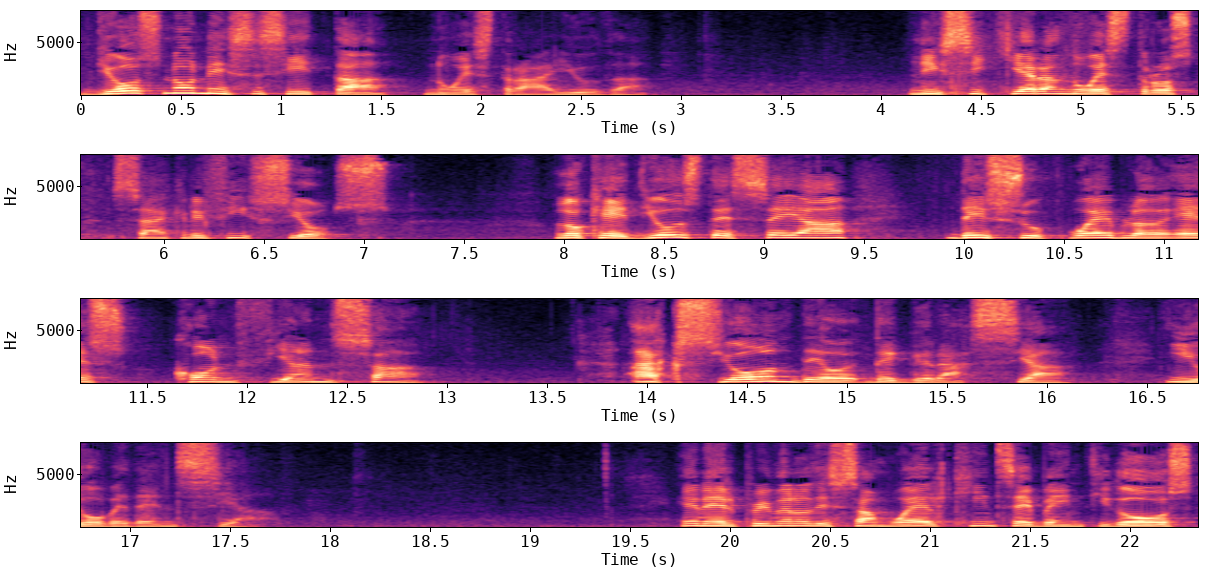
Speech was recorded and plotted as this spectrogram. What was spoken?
Dios no necesita nuestra ayuda, ni siquiera nuestros sacrificios. Lo que Dios desea de su pueblo es confianza, acción de, gracia y obediencia. En el primero de Samuel 15, 22,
